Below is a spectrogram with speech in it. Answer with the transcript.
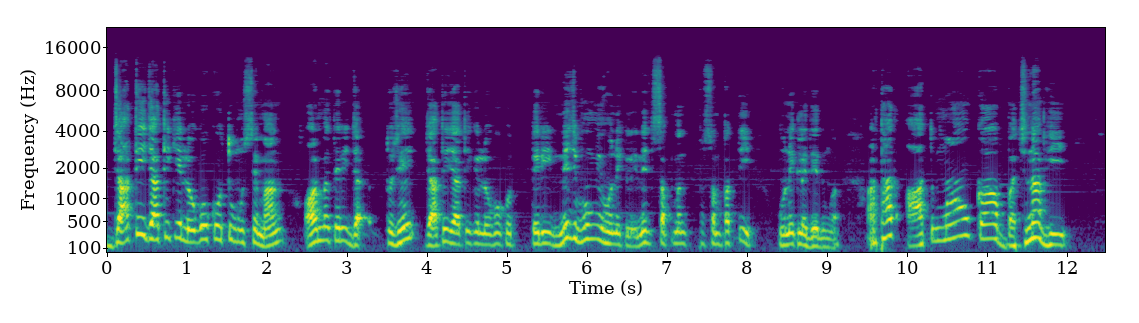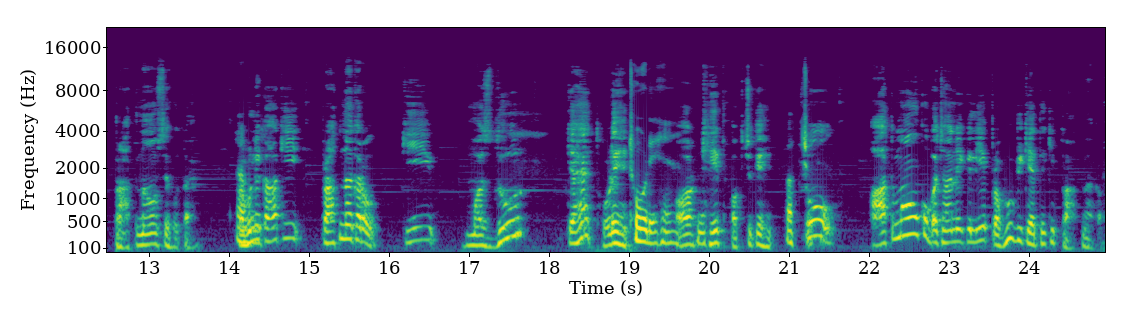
जाति जाति के लोगों को तुम मुझसे मांग और मैं तेरी जा, तुझे जाति जाति के लोगों को तेरी निज भूमि होने के लिए निज संपत्ति होने के लिए दे दूँगा। अर्थात आत्माओं का बचना भी प्रार्थनाओं से होता है। प्रभु ने कहा कि प्रार्थना करो कि मजदूर क्या है थोड़े हैं थोड़े हैं। और खेत पक चुके हैं। बच्चों तो आत्माओं को बचाने के लिए प्रभु भी कहते हैं कि प्रार्थना करो।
